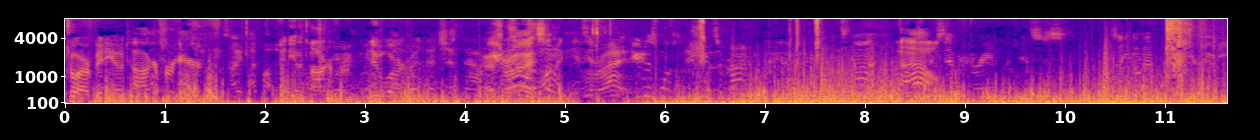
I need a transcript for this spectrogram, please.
to our videographer here. Videographer. New word, write that shit down. That's right. You just want to shoot some nine. It's not. Wow. It's just so you don't have to do your duty.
